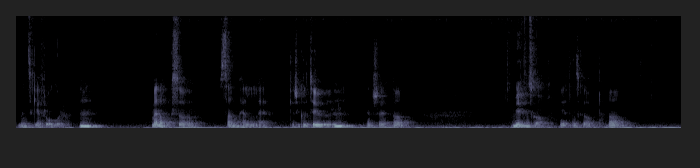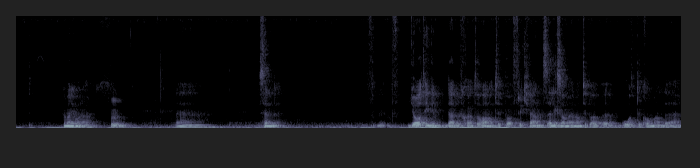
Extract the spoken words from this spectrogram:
mänskliga frågor. Mm. Men också samhälle, kanske kultur, mm. kanske ja. Vetenskap. Vetenskap, ja. Humaniora. Mm. Eh, sen jag tänker det hade varit skönt att ha någon typ av frekvens, eller liksom någon typ av eh, återkommande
